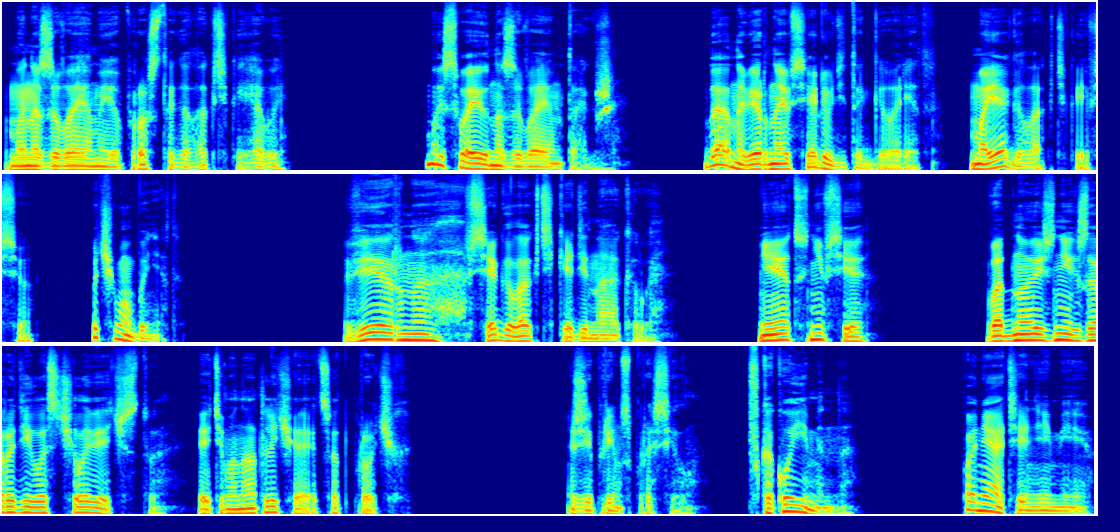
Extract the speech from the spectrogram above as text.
«Мы называем ее просто галактикой, а вы?» «Мы свою называем так же». Да, наверное, все люди так говорят. Моя галактика и все. Почему бы нет? Верно, все галактики одинаковы. Нет, не все. В одной из них зародилось человечество. Этим оно отличается от прочих. Зиприм спросил. В какой именно? Понятия не имею.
